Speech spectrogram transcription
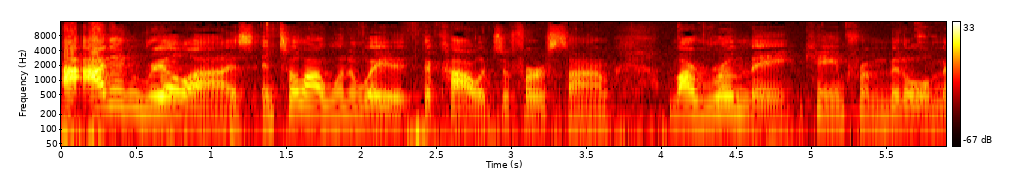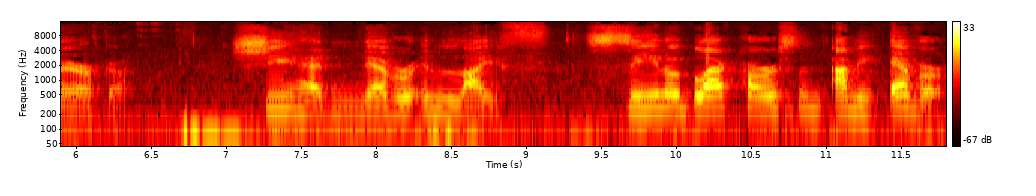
I, I didn't realize until I went away to college the first time, my roommate came from middle America. She had never in life seen a black person. I mean, ever.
